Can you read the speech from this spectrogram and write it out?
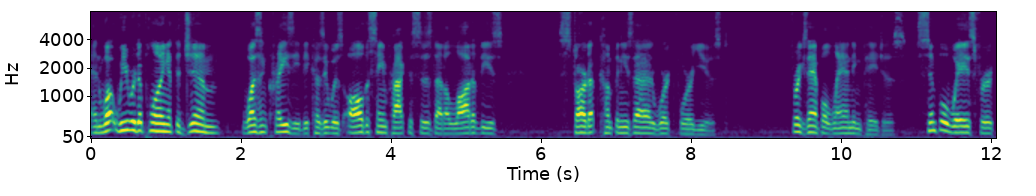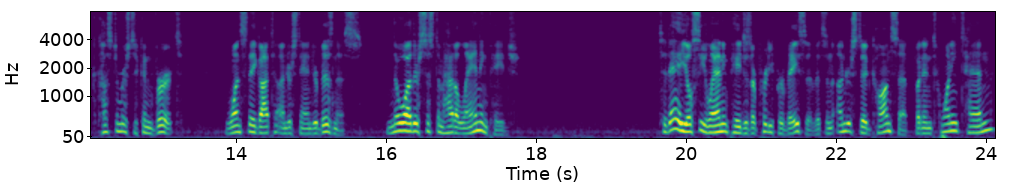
And what we were deploying at the gym wasn't crazy because it was all the same practices that a lot of these startup companies that I had worked for used. For example, landing pages, simple ways for customers to convert once they got to understand your business. No other system had a landing page. Today, you'll see landing pages are pretty pervasive. It's an understood concept. But in 2010,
